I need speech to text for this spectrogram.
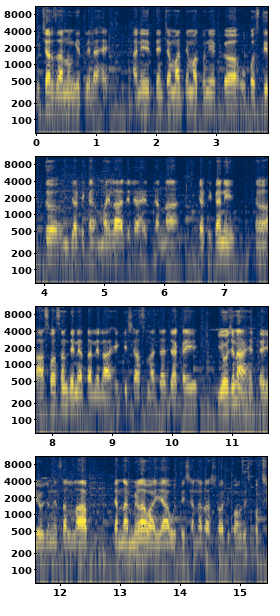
विचार जाणून घेतलेले आहे. आणि त्यांच्या माध्यमातून एक उपस्थित ज्या ठिकाणी महिला आलेल्या आहेत त्यांना या ठिकाणी आश्वासन देण्यात आलेलं आहे की शासनाच्या ज्या काही योजना आहेत त्या योजनेचा लाभ त्यांना मिळावा या उद्देशानं राष्ट्रवादी काँग्रेस पक्ष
